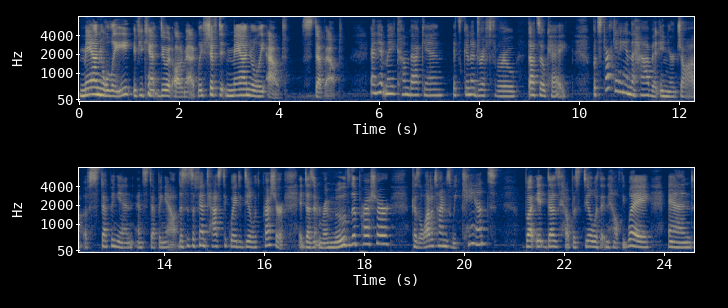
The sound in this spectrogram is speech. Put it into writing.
manually if you can't do it automatically. Shift it manually out. Step out. And it may come back in. It's going to drift through. That's okay. But start getting in the habit in your job of stepping in and stepping out. This is a fantastic way to deal with pressure. It doesn't remove the pressure because a lot of times we can't, but it does help us deal with it in a healthy way. And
